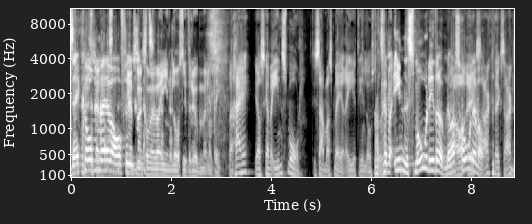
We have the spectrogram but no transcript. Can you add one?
Det kommer vara Man fysiskt. kommer vara inlåst i ett rum eller någonting. Nej, jag ska vara insmord tillsammans med er i ett inlåst Han ska vara insmord i ett rum. Det var så det var. Exakt, exakt.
